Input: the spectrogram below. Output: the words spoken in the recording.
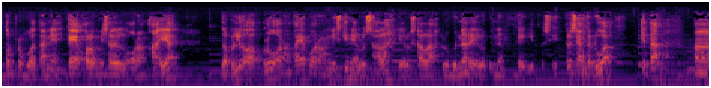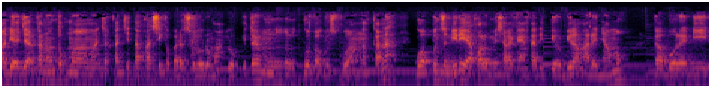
atau perbuatannya. Kayak kalau misalnya orang kaya nggak perlu lu orang kaya apa orang miskin ya lu salah ya lu salah lu benar ya lu benar kayak gitu sih. Terus yang kedua kita uh, diajarkan untuk memancarkan cinta kasih kepada seluruh makhluk. Itu yang menurut gue bagus banget. Karena gue pun sendiri ya kalau misalnya kayak yang tadi Tio bilang ada nyamuk nggak boleh di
